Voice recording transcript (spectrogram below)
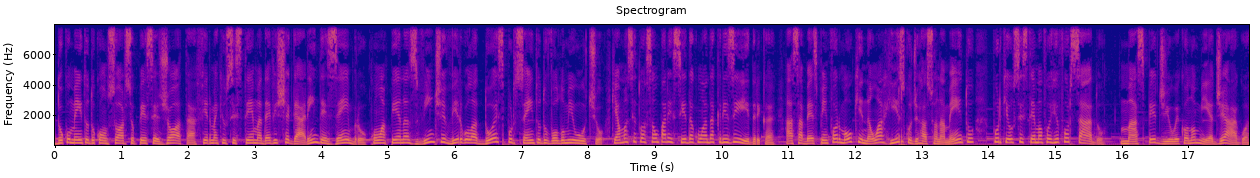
Documento do consórcio PCJ afirma que o sistema deve chegar em dezembro com apenas 20,2% do volume útil, que é uma situação parecida com a da crise hídrica. A Sabesp informou que não há risco de racionamento porque o sistema foi reforçado, mas pediu economia de água.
